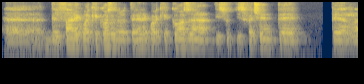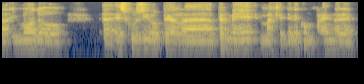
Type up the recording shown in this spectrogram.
eh, del fare qualche cosa, dell'ottenere qualche cosa di soddisfacente per, in modo eh, esclusivo per, uh, per me, ma che deve comprendere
